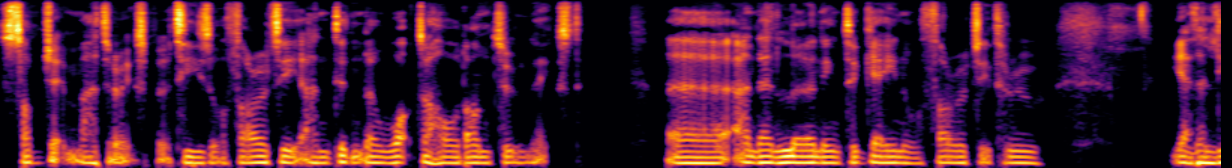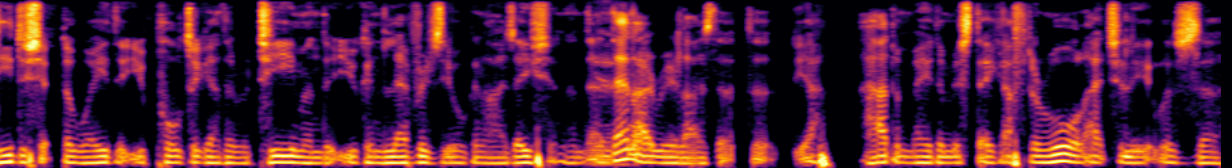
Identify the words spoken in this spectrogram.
subject matter expertise, authority, and didn't know what to hold on to next. Uh, and then learning to gain authority through yeah the leadership the way that you pull together a team and that you can leverage the organization and, yeah. and then i realized that, that yeah i hadn't made a mistake after all actually it was uh,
